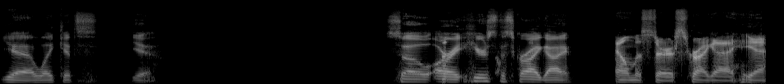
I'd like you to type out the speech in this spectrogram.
yeah, like it's yeah. So, all right, here's the scry guy. Elminster, Scry guy, yeah.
